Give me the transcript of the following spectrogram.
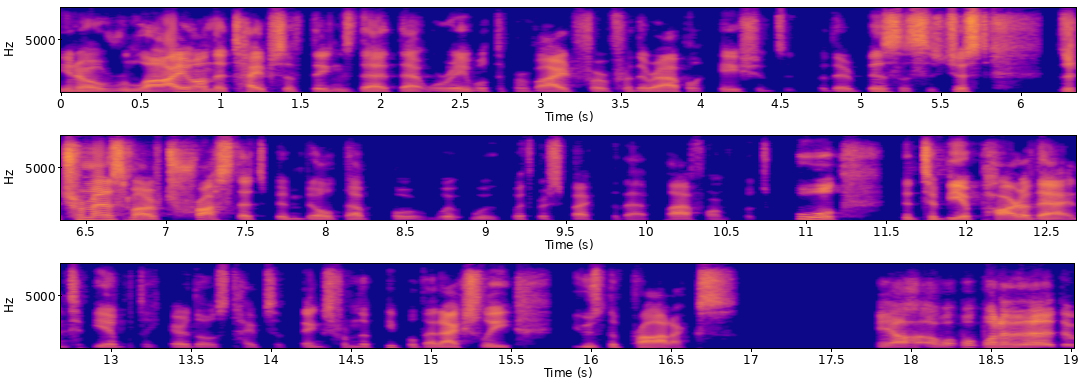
you know rely on the types of things that that we're able to provide for for their applications and for their business. It's just there's a tremendous amount of trust that's been built up for, with, with, respect to that platform. So it's cool to, to be a part of that and to be able to hear those types of things from the people that actually use the products. Yeah, uh, one of the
